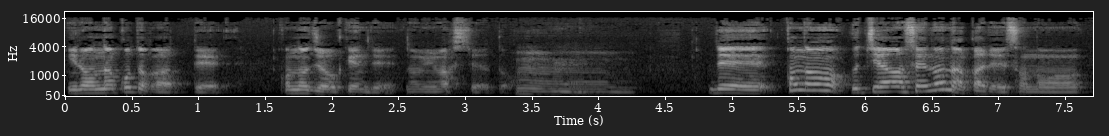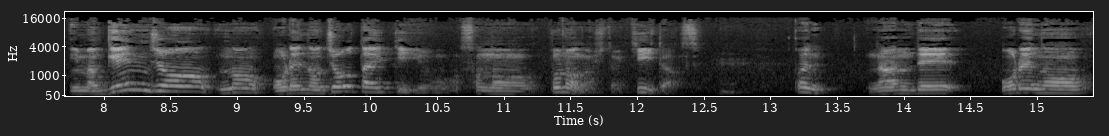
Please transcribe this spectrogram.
いろんなことがあってこの条件で飲みましたよと、うん。でこの打ち合わせの中でその今現状の俺の状態っていうのをそのプロの人に聞いたんですよ、これなんで俺の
